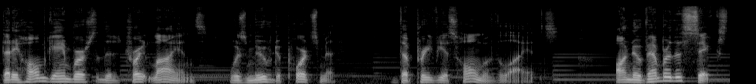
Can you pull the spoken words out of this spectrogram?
that a home game versus the Detroit Lions was moved to Portsmouth, the previous home of the Lions. On November the 6th,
